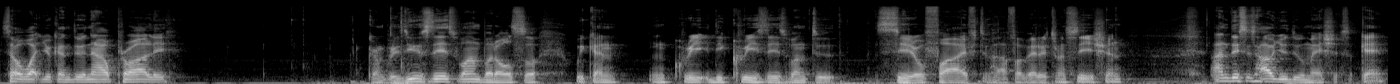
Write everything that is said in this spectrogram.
So what you can do now probably can reduce this one, but also we can increase decrease this one to 0.5 to have a better transition. And this is how you do meshes, okay?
